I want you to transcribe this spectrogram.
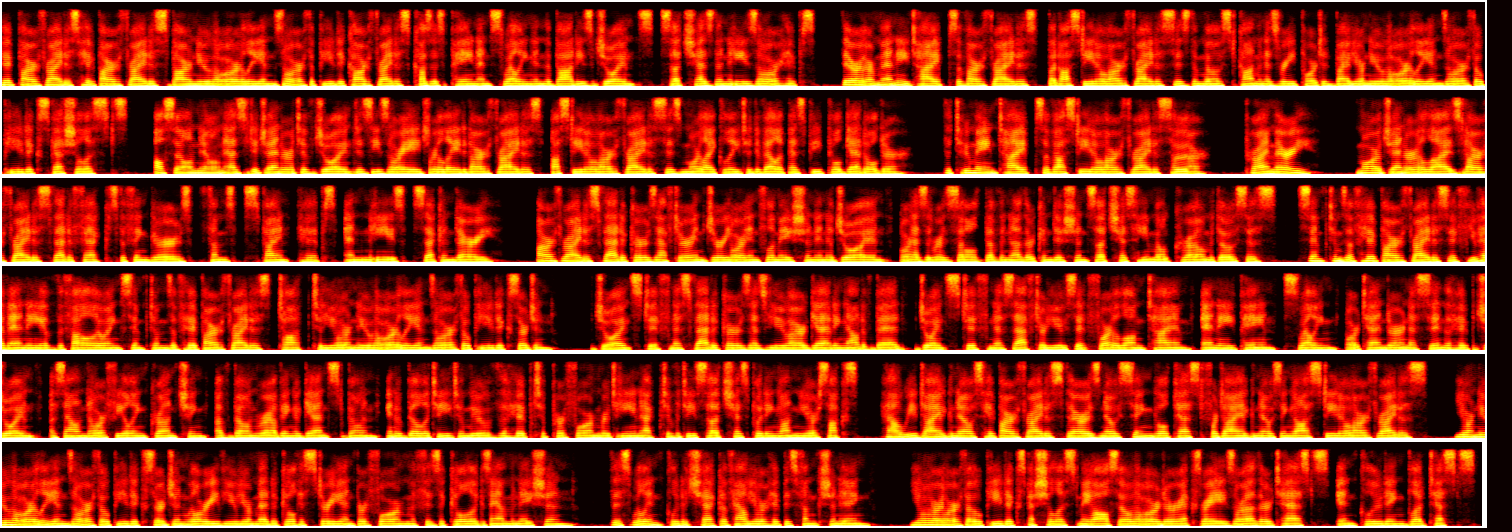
Hip arthritis Hip arthritis Bar New Orleans Orthopedic arthritis causes pain and swelling in the body's joints, such as the knees or hips. There are many types of arthritis, but osteoarthritis is the most common as reported by your New Orleans orthopedic specialists. Also known as degenerative joint disease or age related arthritis, osteoarthritis is more likely to develop as people get older. The two main types of osteoarthritis are primary more generalized arthritis that affects the fingers, thumbs, spine, hips, and knees. Secondary arthritis that occurs after injury or inflammation in a joint or as a result of another condition such as hemochromatosis. Symptoms of hip arthritis If you have any of the following symptoms of hip arthritis, talk to your New Orleans orthopedic surgeon. Joint stiffness that occurs as you are getting out of bed. Joint stiffness after you sit for a long time. Any pain, swelling, or tenderness in the hip joint. A sound or feeling crunching of bone rubbing against bone. Inability to move the hip to perform routine activities such as putting on your socks. How we diagnose hip arthritis There is no single test for diagnosing osteoarthritis. Your New Orleans orthopedic surgeon will review your medical history and perform a physical examination. This will include a check of how your hip is functioning. Your orthopedic specialist may also order x rays or other tests, including blood tests.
